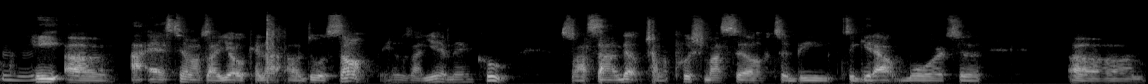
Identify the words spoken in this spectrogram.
hmm He, uh, I asked him, I was like, "Yo, can I uh, do a song?" And he was like, "Yeah, man, cool." So I signed up, trying to push myself to be to get out more, to um,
